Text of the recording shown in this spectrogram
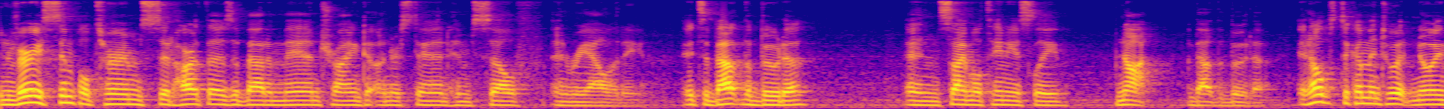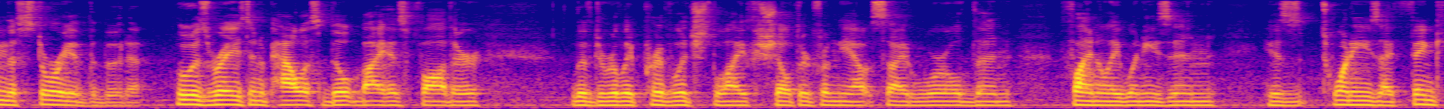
In very simple terms, Siddhartha is about a man trying to understand himself and reality. It's about the Buddha, and simultaneously not about the Buddha. It helps to come into it knowing the story of the Buddha, who was raised in a palace built by his father, lived a really privileged life, sheltered from the outside world. Then, finally, when he's in his 20s, I think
